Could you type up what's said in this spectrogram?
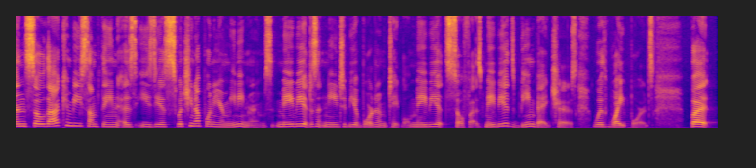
And so that can be something as easy as switching up one of your meeting rooms. Maybe it doesn't need to be a boardroom table. Maybe it's sofas. Maybe it's beanbag chairs with whiteboards. But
